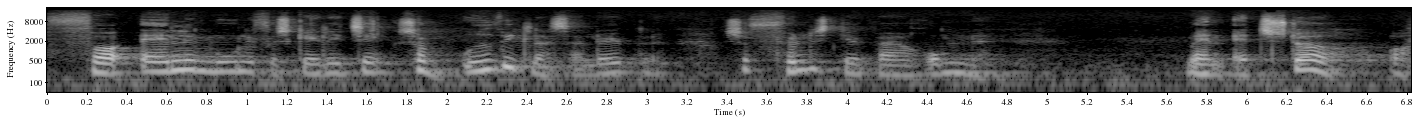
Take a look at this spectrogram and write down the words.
for alle mulige forskellige ting, som udvikler sig løbende. Selvfølgelig skal det være rummende. Men at stå og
